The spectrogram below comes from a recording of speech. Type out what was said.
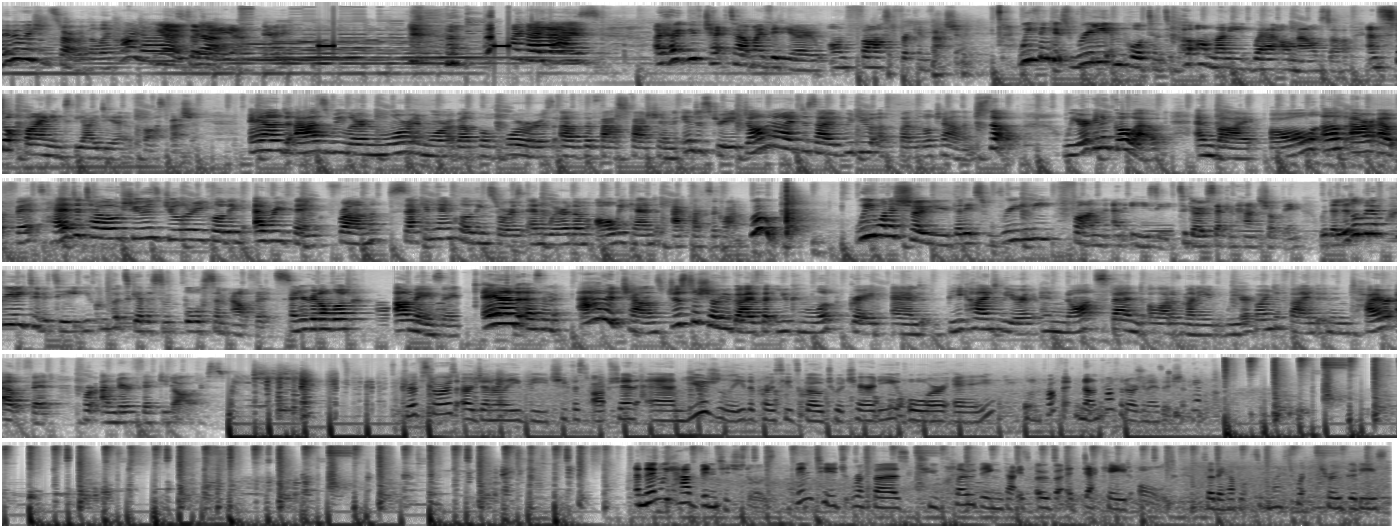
Maybe we should start with a like, hi guys. Yeah, exactly. Yeah. There it is. Hi guys. I hope you've checked out my video on fast frickin' fashion. We think it's really important to put our money where our mouths are and stop buying into the idea of fast fashion. And as we learn more and more about the horrors of the fast fashion industry, Dom and I decided we'd do a fun little challenge. So, we are gonna go out and buy all of our outfits, head to toe, shoes, jewelry, clothing, everything from secondhand clothing stores and wear them all weekend at ClexaCon. Woo! We want to show you that it's really fun and easy to go secondhand shopping. With a little bit of creativity, you can put together some awesome outfits. And you're gonna look amazing. And as an added challenge, just to show you guys that you can look great and be kind to the earth and not spend a lot of money, we are going to find an entire outfit for under $50. Thrift stores are generally the cheapest option and usually the proceeds go to a charity or a Non-profit. nonprofit organization. Yeah. And then we have vintage stores. Vintage refers to clothing that is over a decade old. So they have lots of nice retro goodies.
